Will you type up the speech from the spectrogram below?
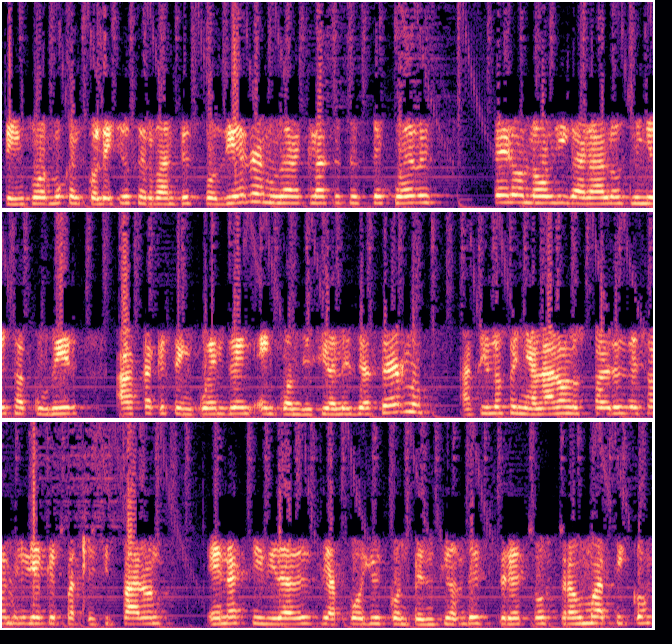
te informo que el Colegio Cervantes podría reanudar clases este jueves, pero no obligará a los niños a acudir hasta que se encuentren en condiciones de hacerlo. Así lo señalaron los padres de familia que participaron en actividades de apoyo y contención de estrés postraumático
